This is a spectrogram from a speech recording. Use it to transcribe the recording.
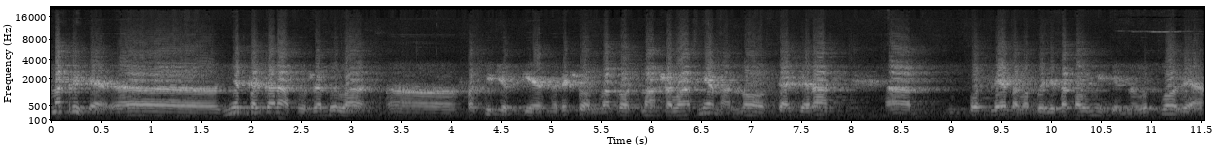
смотрите, э, несколько раз уже было э, фактически решен вопрос нашего обмена, но всякий раз э, после этого были дополнительные условия.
